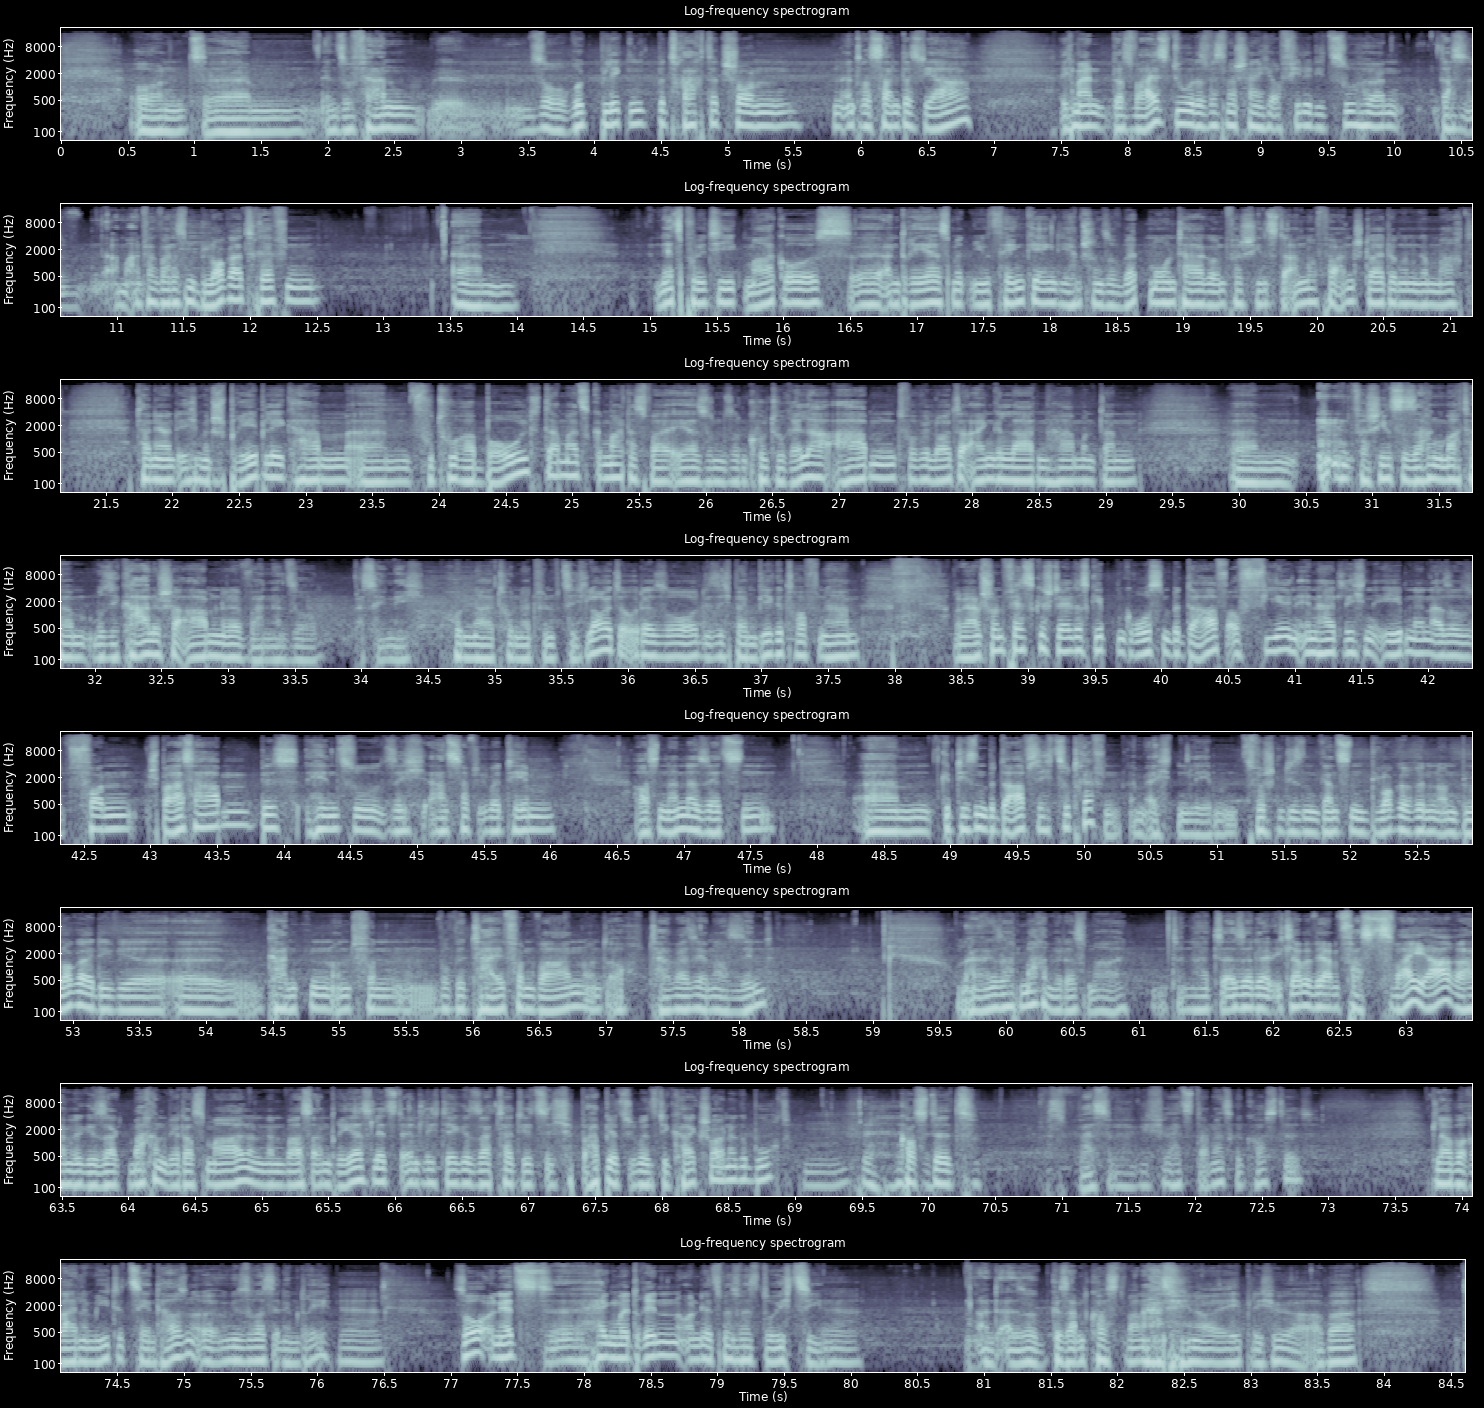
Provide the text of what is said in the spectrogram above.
Und ähm, insofern äh, so rückblickend betrachtet schon ein interessantes Jahr. Ich meine, das weißt du, das wissen wahrscheinlich auch viele, die zuhören. Das, am Anfang war das ein Blogger-Treffen. Ähm, Netzpolitik, Markus, äh, Andreas mit New Thinking, die haben schon so Webmontage und verschiedenste andere Veranstaltungen gemacht. Tanja und ich mit Spreeblick haben ähm, Futura Bold damals gemacht. Das war eher so ein, so ein kultureller Abend, wo wir Leute eingeladen haben und dann ähm, verschiedenste Sachen gemacht haben. Musikalische Abende, da waren dann so, weiß ich nicht, 100, 150 Leute oder so, die sich beim Bier getroffen haben. Und wir haben schon festgestellt, es gibt einen großen Bedarf auf vielen inhaltlichen Ebenen, also von Spaß haben bis hin zu sich ernsthaft über Themen auseinandersetzen. Ähm, gibt diesen Bedarf, sich zu treffen im echten Leben. Zwischen diesen ganzen Bloggerinnen und Blogger, die wir äh, kannten und von, wo wir Teil von waren und auch teilweise ja noch sind. Und dann haben wir gesagt, machen wir das mal. Und dann hat, also ich glaube, wir haben fast zwei Jahre haben wir gesagt, machen wir das mal. Und dann war es Andreas letztendlich, der gesagt hat, jetzt, ich habe jetzt übrigens die Kalkscheune gebucht. Kostet, was, was, wie viel hat es damals gekostet? Ich glaube, reine Miete 10.000 oder irgendwie sowas in dem Dreh. Ja, So, und jetzt äh, hängen wir drin und jetzt müssen wir es durchziehen. ja. Und also Gesamtkosten waren natürlich noch erheblich höher. Aber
